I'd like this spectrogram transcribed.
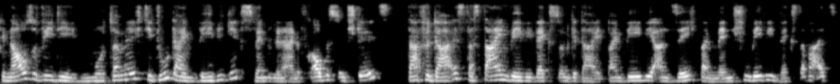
Genauso wie die Muttermilch, die du deinem Baby gibst, wenn du denn eine Frau bist und stillst, dafür da ist, dass dein Baby wächst und gedeiht. Beim Baby an sich, beim Menschenbaby wächst aber als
